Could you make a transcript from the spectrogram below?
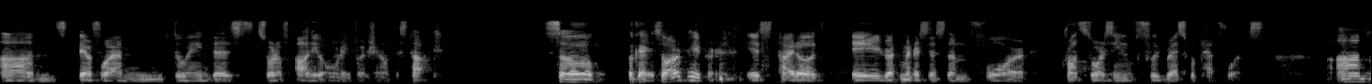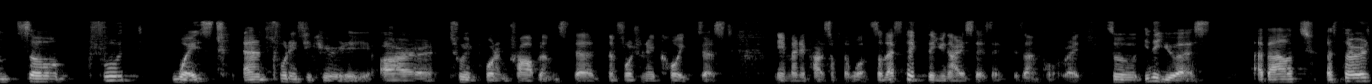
Um, therefore, I'm doing this sort of audio only version of this talk. So, okay, so our paper is titled A Recommender System for Crowdsourcing Food Rescue Platforms. Um, so food waste and food insecurity are two important problems that unfortunately coexist in many parts of the world. So let's take the United States as example, right? So in the US, about a third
